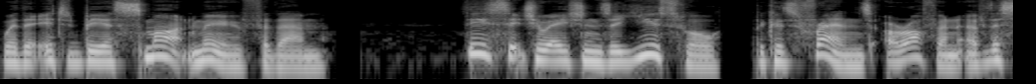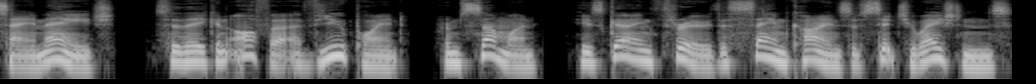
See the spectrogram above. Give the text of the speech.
whether it'd be a smart move for them. These situations are useful because friends are often of the same age, so they can offer a viewpoint from someone who's going through the same kinds of situations.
